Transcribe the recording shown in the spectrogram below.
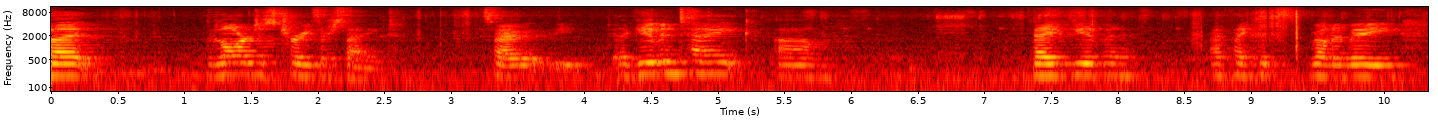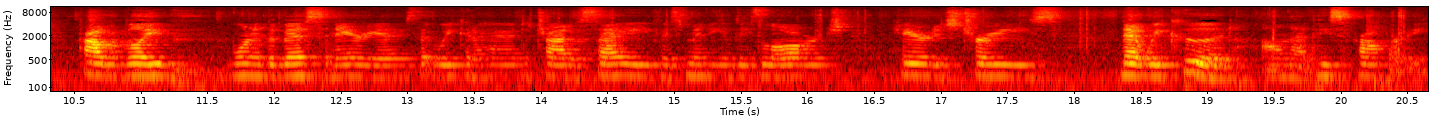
but the largest trees are saved. So a give and take, um, they've given, I think it's going to be probably one of the best scenarios that we could have had to try to save as many of these large heritage trees that we could on that piece of property.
